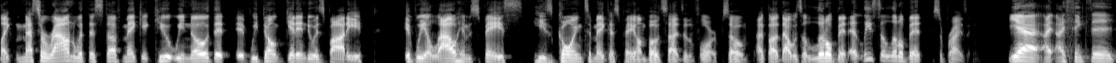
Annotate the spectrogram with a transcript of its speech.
like mess around with this stuff. Make it cute. We know that if we don't get into his body, if we allow him space, he's going to make us pay on both sides of the floor. So I thought that was a little bit, at least a little bit surprising. Yeah, I, I think that,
